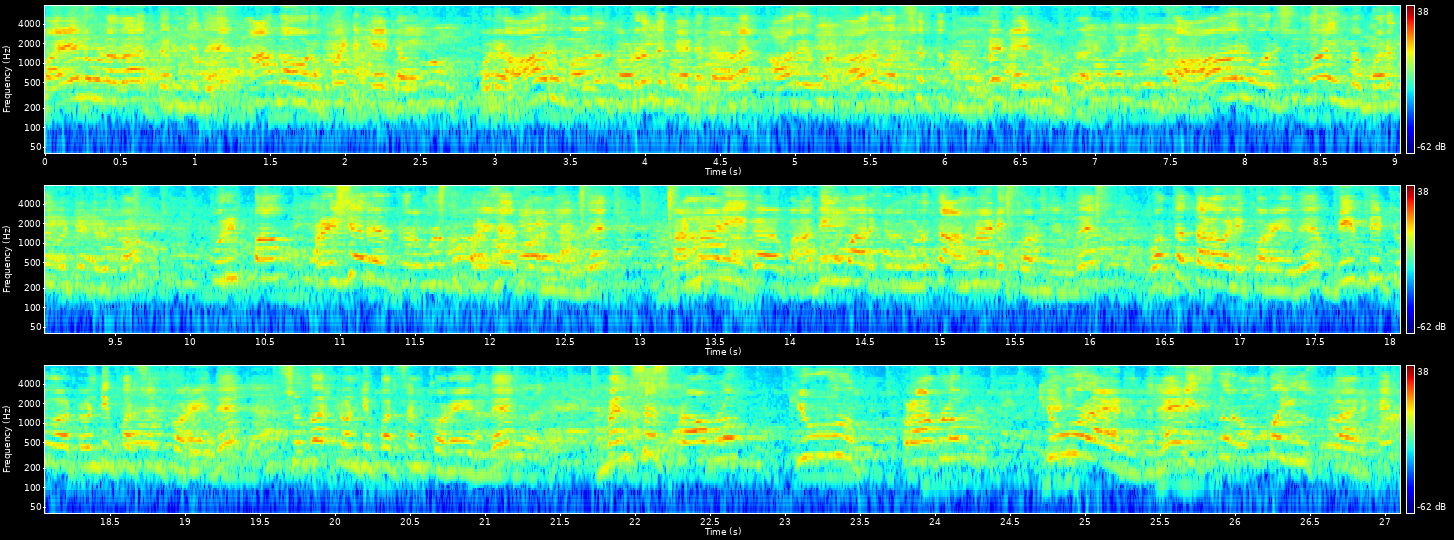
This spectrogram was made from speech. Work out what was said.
பயனுள்ளதாக தெரிஞ்சுது. நாங்கள் அவரை போயிட்டு கேட்டோம். ஒரு ஆறு மாதம் தொடர்ந்து கேட்டதால ஆறு ஆறு வருஷத்துக்கு முன்னே டேட் கொடுத்தாரு. இப்போ ஆறு வருஷமாக இந்த மருந்து விட்டுட்டு இருக்கோம். குறிப்பாக ப்ரெஷர் இருக்கிறவங்களுக்கு ப்ரெஷர் குறைஞ்சிருது. கண்ணாடி அதிகமாக இருக்கிறவங்களுக்கு அண்ணாடி குறைஞ்சிருது. ஒத்த தலைவலி குறையுது. பிபி டூ டுவெண்ட்டி பர்சன்ட் குறையுது. சுகர் டுவெண்ட்டி பர்சன்ட் குறையுது. மென்சஸ் ப்ராப்ளம் க்யூ ப்ராப்ளம் க்யூர் ஆகிடுது லேடிஸ்க்கு ரொம்ப யூஸ்ஃபுல்லாக இருக்குது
